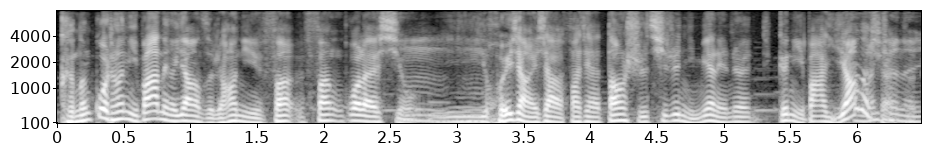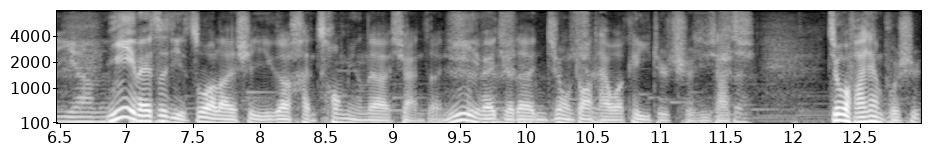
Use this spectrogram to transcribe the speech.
可能过成你爸那个样子，然后你翻翻过来醒，嗯你嗯。回想一下，发现当时其实你面临着跟你爸一样的选择。你以为自己做了是一个很聪明的选择，你以为觉得你这种状态我可以一直持续下去，结果发现不是。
